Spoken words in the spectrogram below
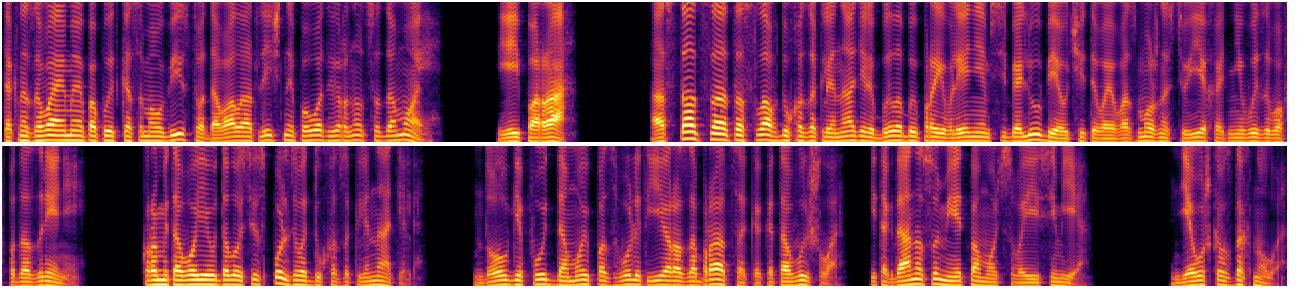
Так называемая попытка самоубийства давала отличный повод вернуться домой. Ей пора. Остаться, отослав духозаклинатель, было бы проявлением себялюбия, учитывая возможность уехать, не вызвав подозрений. Кроме того, ей удалось использовать духозаклинатель. Долгий путь домой позволит ей разобраться, как это вышло, и тогда она сумеет помочь своей семье. Девушка вздохнула,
